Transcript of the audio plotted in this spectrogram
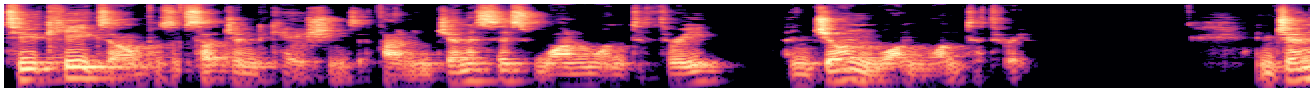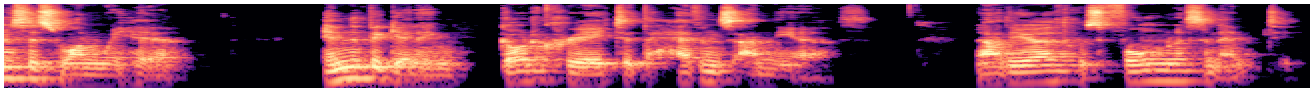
Two key examples of such indications are found in Genesis 1 1 to 3 and John 1 1 to 3. In Genesis 1, we hear, in the beginning, God created the heavens and the earth. Now the earth was formless and empty.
